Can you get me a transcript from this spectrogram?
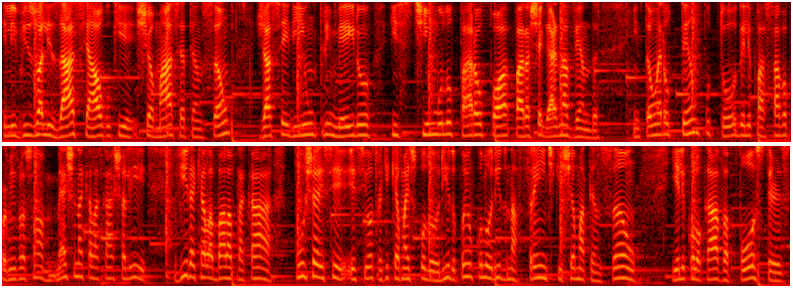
ele visualizasse algo que chamasse atenção, já seria um primeiro estímulo para, o, para chegar na venda. Então era o tempo todo, ele passava por mim e falava assim: ó, mexe naquela caixa ali, vira aquela bala para cá, puxa esse, esse outro aqui que é mais colorido, põe o um colorido na frente que chama atenção. E ele colocava posters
